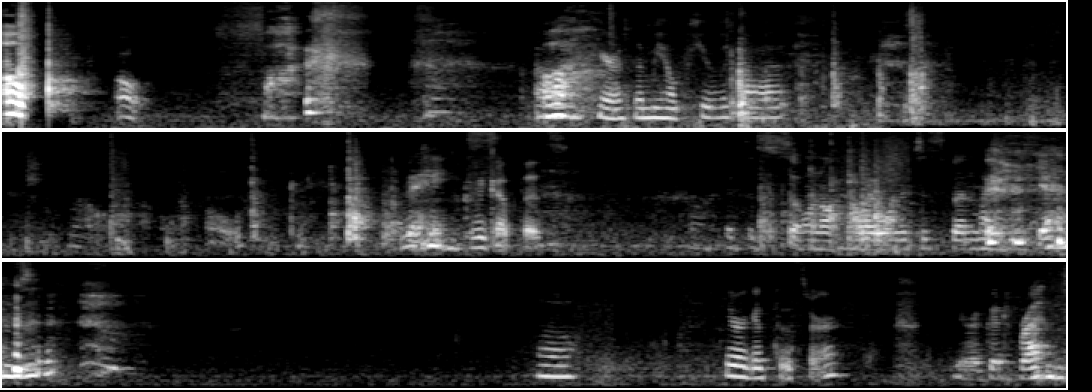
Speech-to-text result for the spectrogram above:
Oh, Oh, fuck. uh, here, let me help you with that. Oh, Thanks. We got this. Oh, this is so not how I wanted to spend my weekend. Well, you're a good sister. You're a good friend.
